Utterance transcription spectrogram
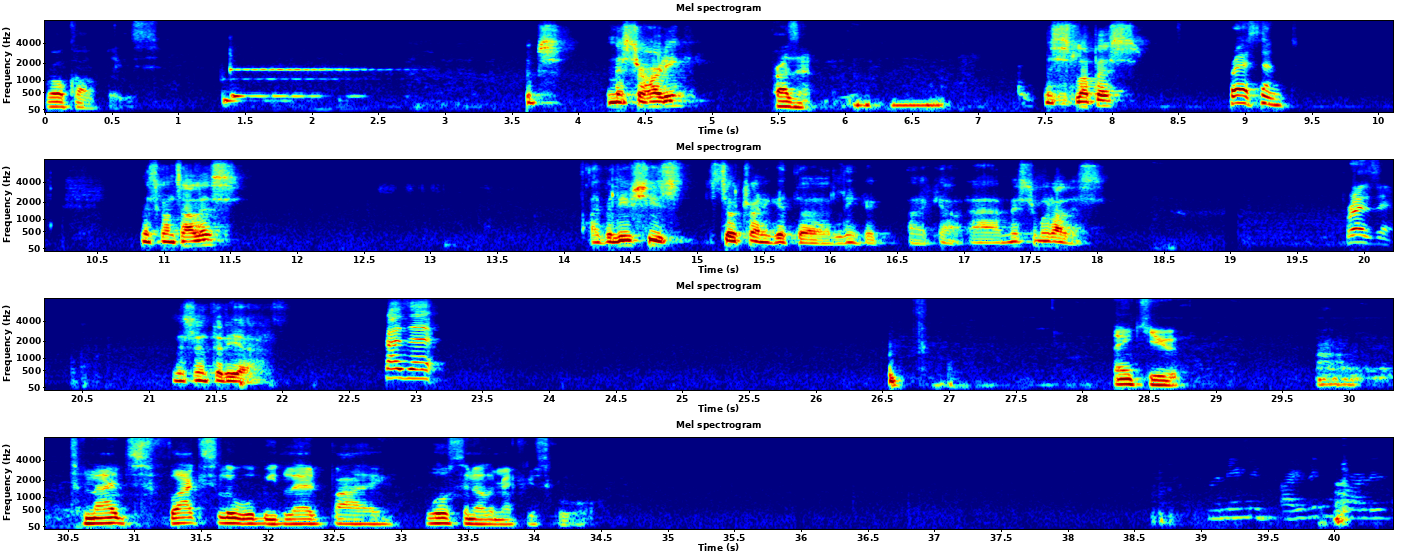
Roll call, please. Oops. Mr. Hardy, Present. Mrs. Lopez, Present. Ms. Gonzalez. I believe she's still trying to get the link uh, account. Uh, Mr. Morales, Present. Ms. Renteria, Present. Thank you. Tonight's flag salute will be led by Wilson Elementary School. My name is Isaac Morales.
